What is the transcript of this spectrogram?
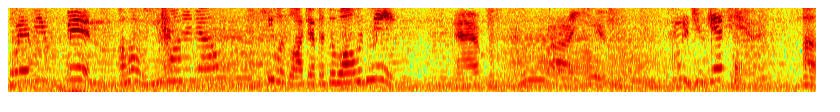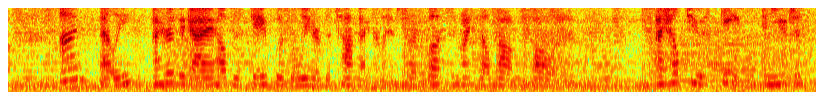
where have you been? Oh, you want to know? He was locked up at the wall with me. Um, who are you? How did you get here? Oh, I'm Ellie. I heard the guy I helped escape was the leader of the Toppat clan, so I busted myself out and followed him. I helped you escape, and you just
